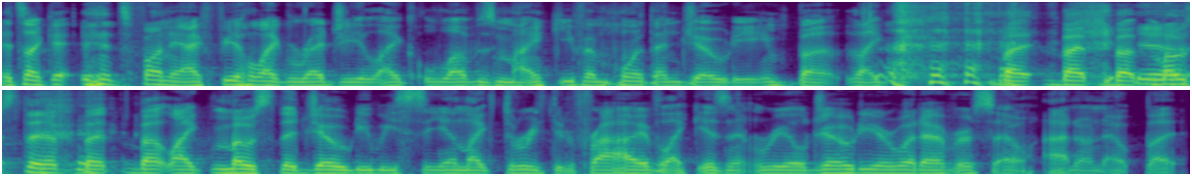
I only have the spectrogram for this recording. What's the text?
it's like it's funny. I feel like Reggie like loves Mike even more than Jody, but like, but but but yeah. most the but but like most the Jody we see in like three through five like isn't real Jody or whatever. So I don't know, but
